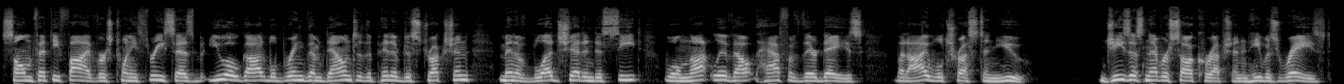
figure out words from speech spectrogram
Psalm 55 verse 23 says, But you, O God, will bring them down to the pit of destruction. Men of bloodshed and deceit will not live out half of their days, but I will trust in you. Jesus never saw corruption, and he was raised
